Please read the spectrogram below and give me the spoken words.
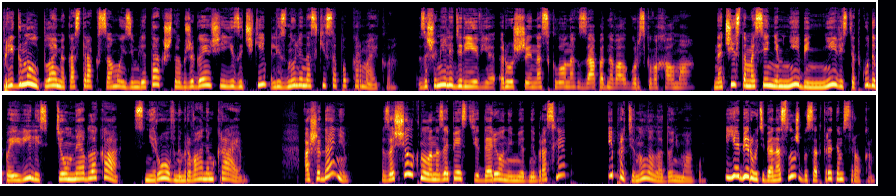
пригнул пламя костра к самой земле так, что обжигающие язычки лизнули носки сапог Кармайкла. Зашумели деревья, росшие на склонах западного Алгорского холма. На чистом осеннем небе невесть откуда появились темные облака с неровным рваным краем. А Шидани защелкнула на запястье дареный медный браслет и протянула ладонь магу. «Я беру тебя на службу с открытым сроком.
